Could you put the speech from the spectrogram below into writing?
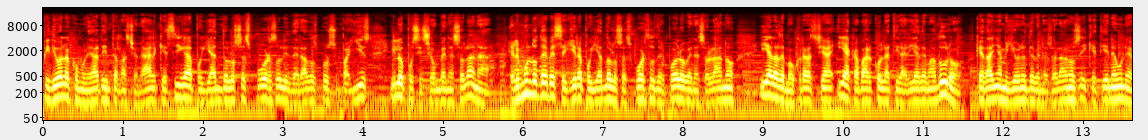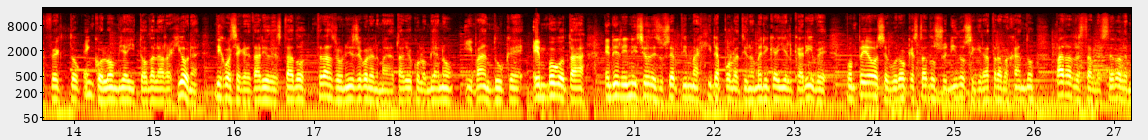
pidió a la comunidad internacional que siga apoyando los esfuerzos liderados por su país y la oposición venezolana. El mundo debe seguir apoyando los esfuerzos del pueblo venezolano y a la democracia y acabar con la tiranía de Maduro, que daña a millones de venezolanos y que tiene un efecto en Colombia y toda la región, dijo el secretario de Estado tras reunirse con el mandatario colombiano Iván Duque en Bogotá en el inicio de su séptima gira por Latinoamérica y el Caribe. Pompeo aseguró que Estados Unidos seguirá trabajando para restablecer la democracia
